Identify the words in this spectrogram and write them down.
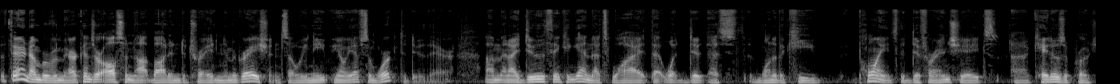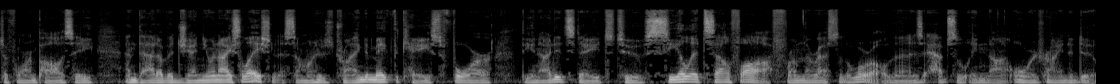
a, fair number of Americans are also not bought into trade and immigration. So we need, you know, we have some work to do there. Um, and I do think again that's why that what di- that's one of the key points that differentiates uh, Cato's approach to foreign policy and that of a genuine isolationist, someone who's trying to make the case for the United States to seal itself off from the rest of the world. And that is absolutely not what we're trying to do.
